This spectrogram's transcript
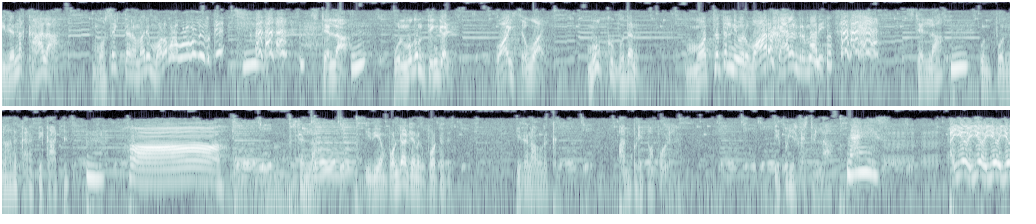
இது என்ன காலா மொசைக் தர மாதிரி மொள மொள மொளன்னு இருக்கு. ஸ்டெல்லா? உன் முகம் திங்கள் வாய் செவ்வாய் மூக்கு புதன் மொத்தத்தில் நீ ஒரு வார கேலண்டர் மாதிரி ஸ்டெல்லா. உன் பொண்ணான கரத்தை காட்டு. ஸ்டெல்லா இது என் பொண்டாட்டி எனக்கு போட்டது இதை நான் உனக்கு அன்பளிப்பா போடுறேன் எப்படி இருக்கு ஸ்டெல்லா? நைஸ் ஐயோ ஐயோ ஐயோ ஐயோ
